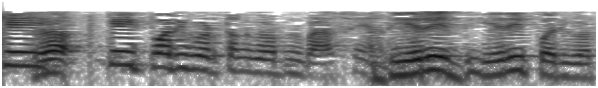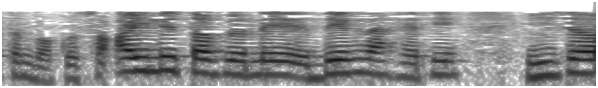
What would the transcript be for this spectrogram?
केही परिवर्तन गर्नु भएको छ धेरै धेरै परिवर्तन भएको छ। अहिले तपाईँहरूले देख्दाखेरि हिजो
